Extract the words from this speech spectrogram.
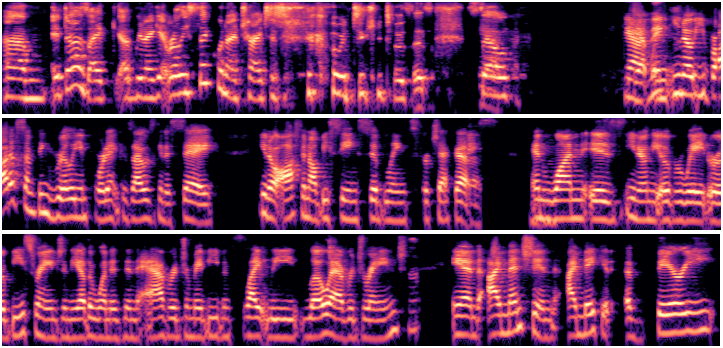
Um, it does. I, I mean, I get really sick when I try to go into ketosis. So Yeah. yeah, and you know, you brought up something really important because I was going to say, you know, often I'll be seeing siblings for checkups, Yes. and Mhm. one is, you know, in the overweight or obese range, and the other one is in the average or maybe even slightly low average range. Mhm. And I mention, I make it a very,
